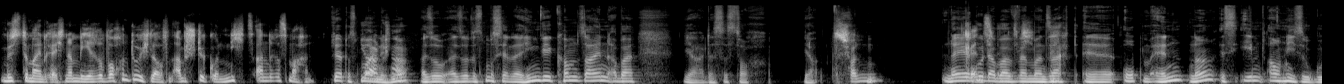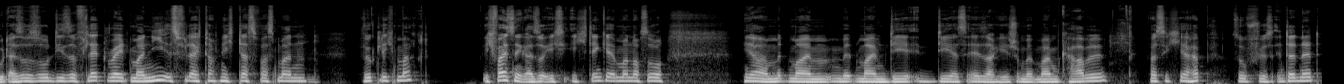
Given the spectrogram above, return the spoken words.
Müsste mein Rechner mehrere Wochen durchlaufen am Stück und nichts anderes machen. Ja, das Ja, meine ich, klar. ne? Also, also das muss ja dahin gekommen sein, aber ja, das ist doch, ja. Das ist schon Naja, gut, aber wenn man sagt, äh, Open End, ne, ist eben auch nicht so gut. Also so diese Flatrate-Manie ist vielleicht doch nicht das, was man Mhm. wirklich macht. Ich weiß nicht, also ich, ich denke immer noch so, ja, mit meinem, mit meinem D DSL, sag ich hier schon, mit meinem Kabel, was ich hier habe, so fürs Internet.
